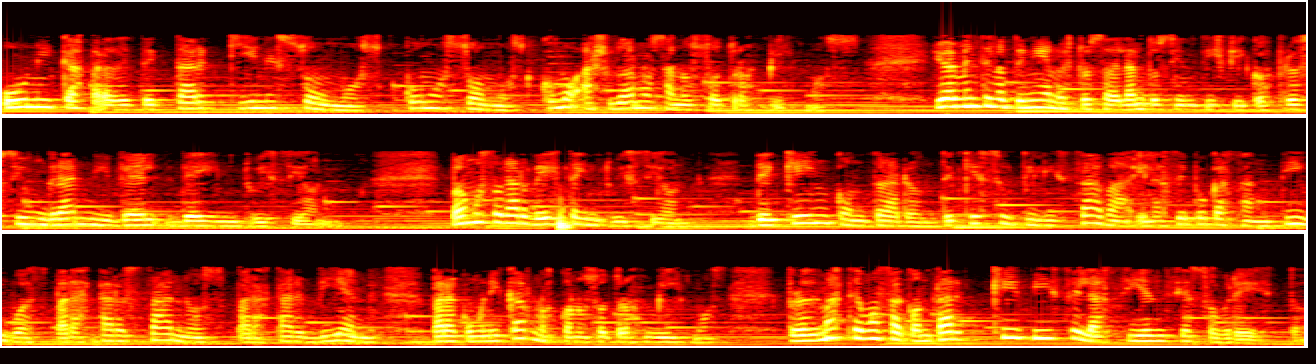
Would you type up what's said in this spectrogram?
únicas para detectar quiénes somos, cómo somos, cómo ayudarnos a nosotros mismos. Y obviamente no tenían nuestros adelantos científicos, pero sí un gran nivel de intuición. Vamos a hablar de esta intuición, de qué encontraron, de qué se utilizaba en las épocas antiguas para estar sanos, para estar bien, para comunicarnos con nosotros mismos. Pero además te vamos a contar qué dice la ciencia sobre esto.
